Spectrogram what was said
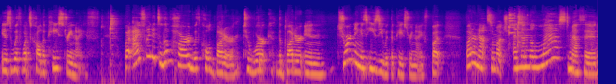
is with what's called a pastry knife. But I find it's a little hard with cold butter to work the butter in. Shortening is easy with the pastry knife, but butter not so much. And then the last method,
